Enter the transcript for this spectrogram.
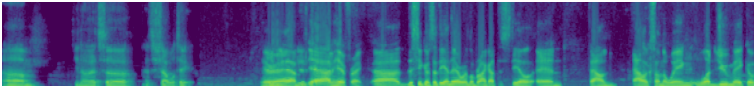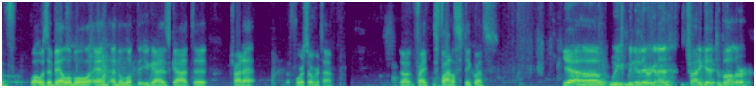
um, you know that's uh, that's a shot we'll take. Here I am. Yeah, I'm here, Frank. Uh, the sequence at the end there where LeBron got the steal and found Alex on the wing. What did you make of what was available and, and the look that you guys got to try to force overtime? So, Frank, final sequence. Yeah, uh, we, we knew they were going to try to get it to Butler.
